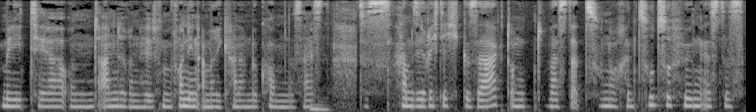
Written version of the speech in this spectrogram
Militär und anderen Hilfen von den Amerikanern bekommen. Das heißt, das haben Sie richtig gesagt. Und was dazu noch hinzuzufügen ist, dass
